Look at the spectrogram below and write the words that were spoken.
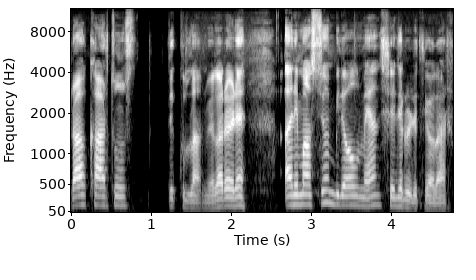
Draw Cartoons da kullanmıyorlar. Öyle animasyon bile olmayan şeyler üretiyorlar.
